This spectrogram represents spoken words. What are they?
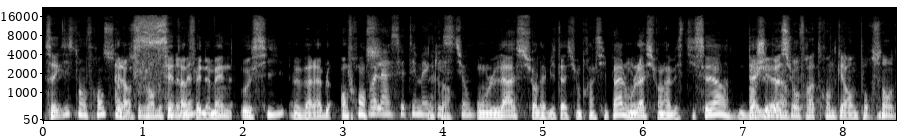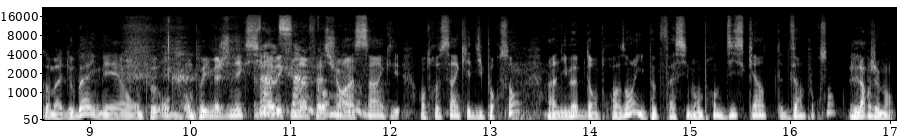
Ça existe en France, ce- Alors, ce genre de c'est un phénomène phénomène aussi valable en France. Voilà, c'était ma question. On l'a sur l'habitation principale, on l'a sur l'investisseur. Je sais pas si on fera 30-40% comme à Dubaï, mais on peut, on, on peut imaginer que si, avec une 25 inflation à 5, entre 5 et 10%, un immeuble dans 3 ans, il peut facilement prendre 10, 15, peut-être 20%. largement.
